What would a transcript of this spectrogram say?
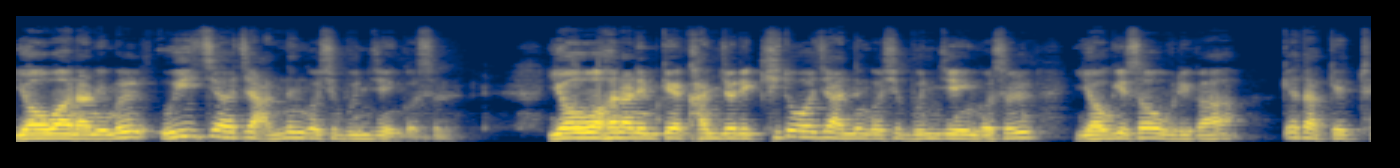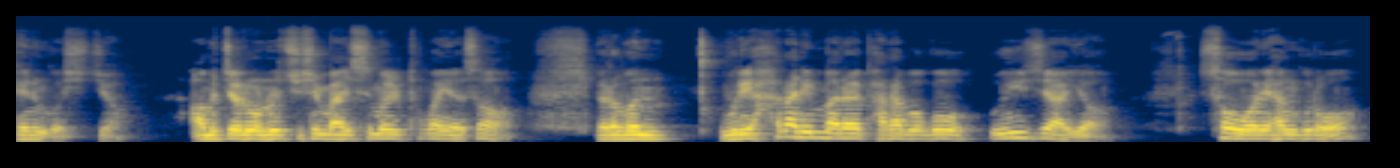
여호와 하나님을 의지하지 않는 것이 문제인 것을 여호와 하나님께 간절히 기도하지 않는 것이 문제인 것을 여기서 우리가 깨닫게 되는 것이죠. 아무쪼록 오늘 주신 말씀을 통하여서 여러분 우리 하나님만을 바라보고 의지하여 소원의 항구로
